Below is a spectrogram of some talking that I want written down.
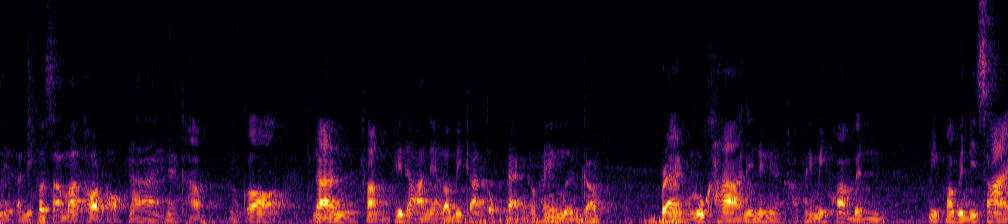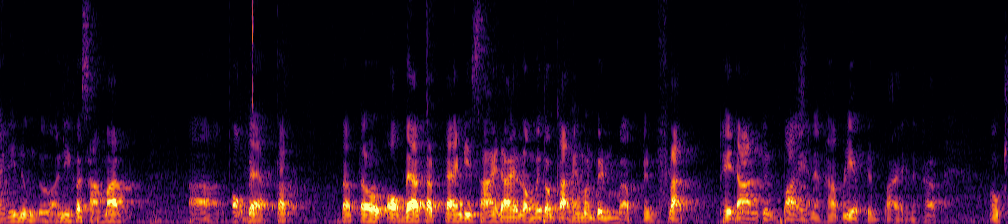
เนตอันนี้ก็สามารถถอดออกได้นะครับ แล้วก็ด้านฝั่งเพดานเนี่ยเรามีการตกแต่งให้เหมือนกับแบรนด์ของลูกค้านิดนึงนะครับให้มีความเป็นมีความเป็นดีไซน์นิดนึงเนอะอันนี้ก็สามารถออกแบบตัดแบบแต่เราออกแบบตัดแปลงดีไซน์ได้ เราไม่ต้องการให้มันเป็นแบบเป็นแฟลตเพดานเกินไปนะครับ เรียบเกินไปนะครับ โอเค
